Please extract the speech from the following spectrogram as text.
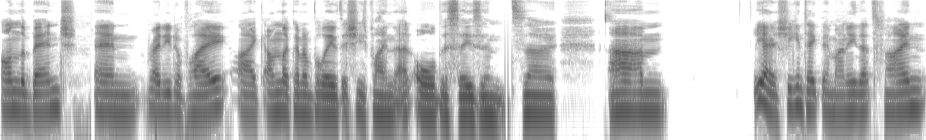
on the bench and ready to play, like I'm not going to believe that she's playing that all this season. So, um, yeah, she can take their money. That's fine.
